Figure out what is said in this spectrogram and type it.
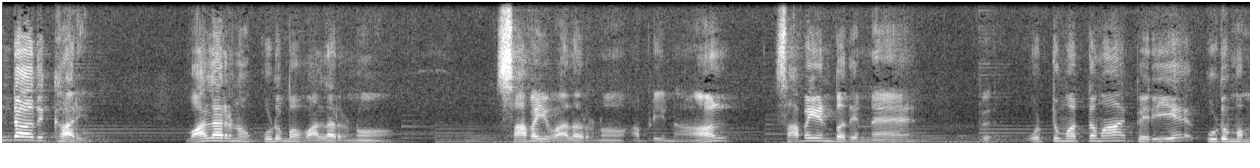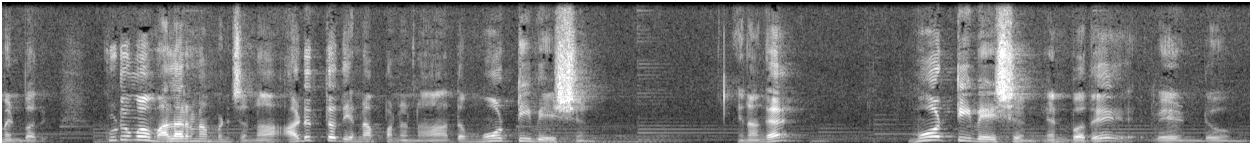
ரெண்டாவது காரியம். வளரணும் குடும்பம் வளரணும் சபை வளரணும் அப்படின்னால் சபை என்பது என்ன? ஒட்டுமொத்தமாக ஒட்டுமொத்தமா பெரிய குடும்பம் என்பது. குடும்பம் வளரணும் அப்படின்னு சொன்னால் அடுத்தது என்ன பண்ணுனா த மோட்டிவேஷன் என்னங்க? மோட்டிவேஷன் என்பது வேண்டும்.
